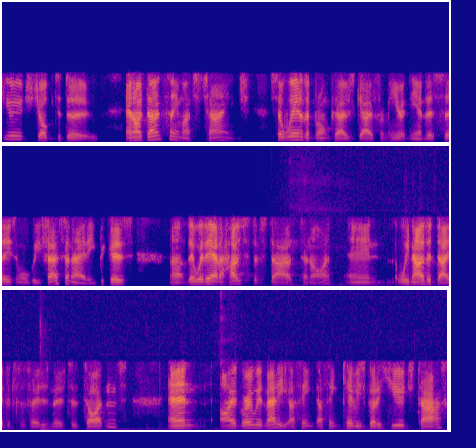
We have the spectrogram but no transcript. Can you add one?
huge job to do, and I don't see much change. So where the Broncos go from here at the end of the season will be fascinating because uh, they're without a host of stars tonight, and we know that David Fifita's moved to the Titans, and I agree with Matty. I think I think Kevy's got a huge task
